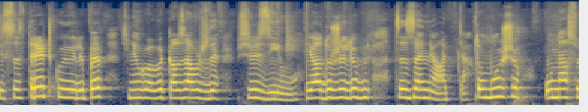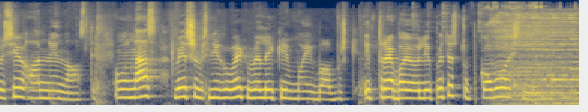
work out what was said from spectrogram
і сестричкою ліпив сніговика завжди всю зиму. Я дуже люблю це заняття, тому що у нас усіх гарний настрій. У нас вийшов сніговик великий моїй бабушки. І треба його ліпити з тупкового снігу.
